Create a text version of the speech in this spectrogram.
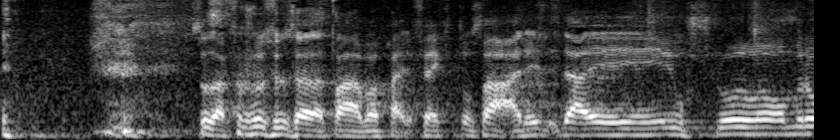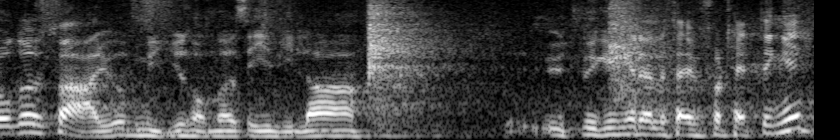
så derfor så syns jeg dette her var perfekt. Og så er det, det er i Oslo-området så er det jo mye sånne si villa-utbygginger eller fortettinger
